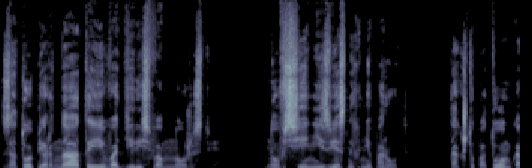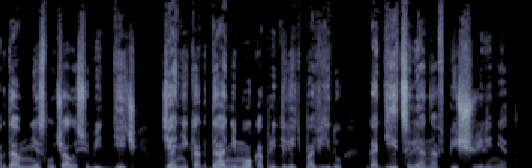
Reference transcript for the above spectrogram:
Зато пернатые водились во множестве, но все неизвестных мне пород. Так что потом, когда мне случалось убить дичь, я никогда не мог определить по виду, годится ли она в пищу или нет.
